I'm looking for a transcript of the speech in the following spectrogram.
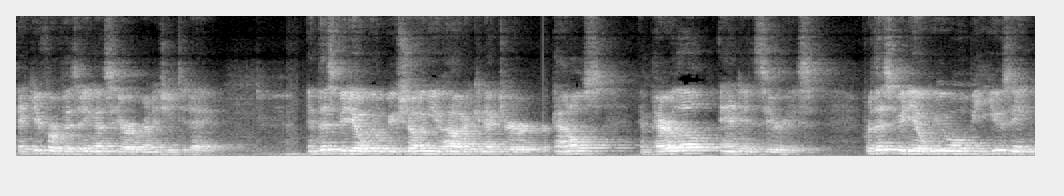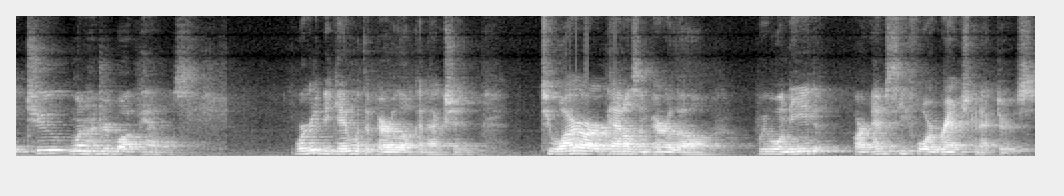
Thank you for visiting us here at Renogy today. In this video, we will be showing you how to connect your panels in parallel and in series. For this video, we will be using two 100 watt panels. We're going to begin with a parallel connection. To wire our panels in parallel, we will need our MC4 branch connectors,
